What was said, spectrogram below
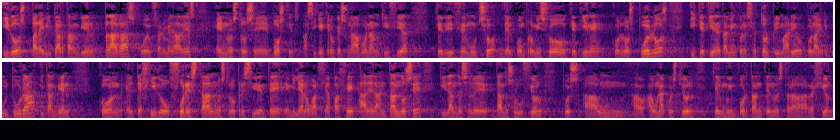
Y dos, para evitar también plagas o enfermedades en nuestros eh, bosques. Así que creo que es una buena noticia que dice mucho del compromiso que tiene con los pueblos y que tiene también con el sector primario, con la agricultura y también con el tejido forestal, nuestro presidente Emiliano García Paje, adelantándose y dándosele, dando solución pues, a, un, a, una cuestión que es muy importante en nuestra región.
